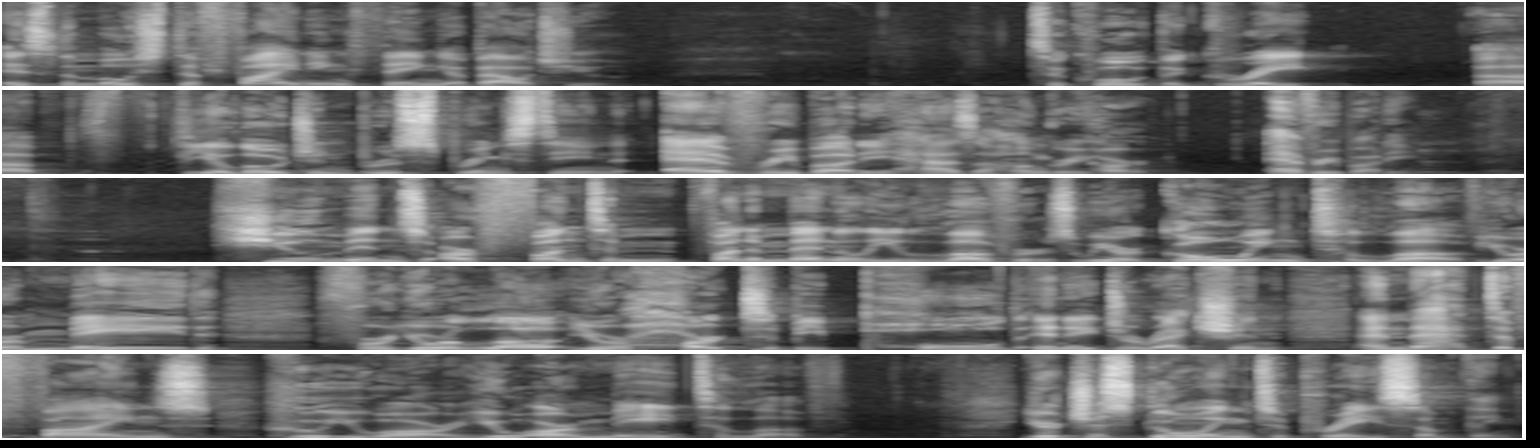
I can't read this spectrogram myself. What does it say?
is the most defining thing about you. To quote the great uh, theologian Bruce Springsteen everybody has a hungry heart. Everybody. Humans are funda- fundamentally lovers. We are going to love. You are made for your, love, your heart to be pulled in a direction, and that defines who you are. You are made to love. You're just going to praise something.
